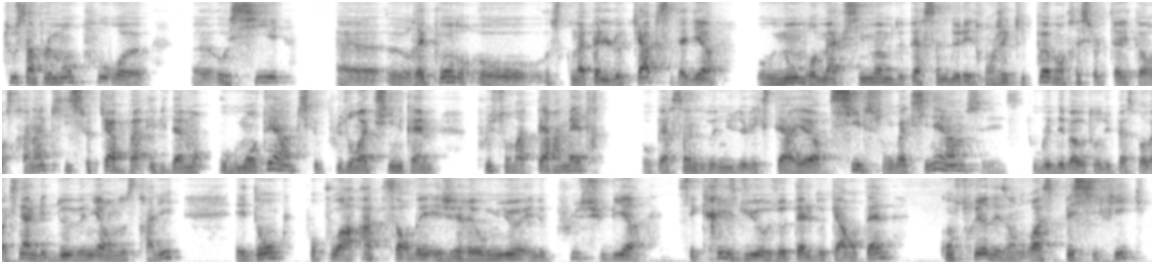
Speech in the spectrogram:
tout simplement pour aussi répondre au, ce qu'on appelle le cap, c'est-à-dire au nombre maximum de personnes de l'étranger qui peuvent entrer sur le territoire australien, qui ce cap va évidemment augmenter, hein, puisque plus on vaccine quand même, plus on va permettre aux personnes venues de l'extérieur, s'ils sont vaccinés, hein, c'est tout le débat autour du passeport vaccinal, mais de venir en Australie. Et donc, pour pouvoir absorber et gérer au mieux et ne plus subir ces crises dues aux hôtels de quarantaine, construire des endroits spécifiques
